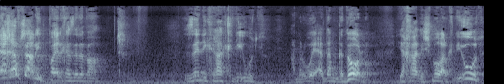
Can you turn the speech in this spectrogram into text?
איך אפשר להתפעל כזה דבר? זה נקרא קביעות. אבל הוא היה אדם גדול, יכל לשמור על קביעות,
